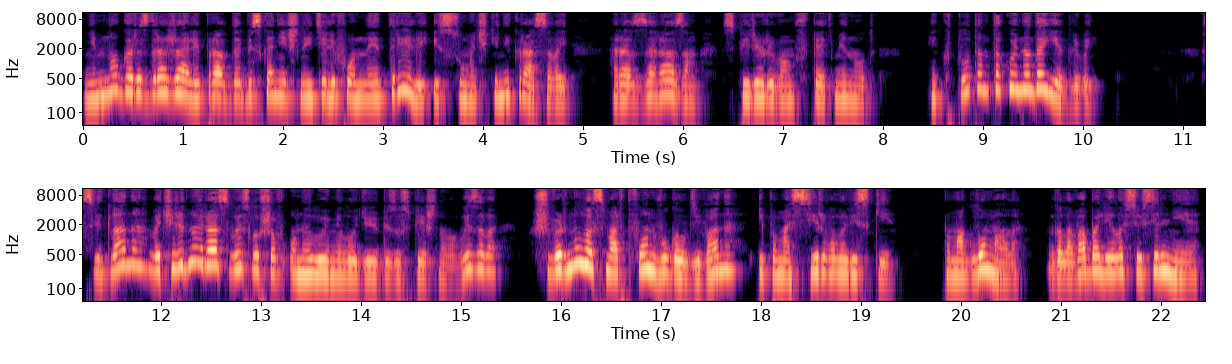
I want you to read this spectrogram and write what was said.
Немного раздражали, правда, бесконечные телефонные трели из сумочки Некрасовой, раз за разом, с перерывом в пять минут. И кто там такой надоедливый? Светлана, в очередной раз выслушав унылую мелодию безуспешного вызова, швырнула смартфон в угол дивана и помассировала виски. Помогло мало, голова болела все сильнее.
